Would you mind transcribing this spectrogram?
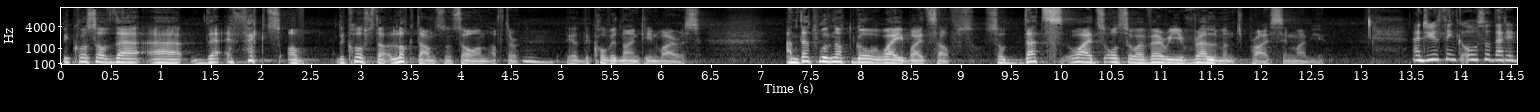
because of the, uh, the effects of the closed lockdowns and so on after mm. the COVID 19 virus. And that will not go away by itself. So that's why it's also a very relevant price, in my view. And do you think also that it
